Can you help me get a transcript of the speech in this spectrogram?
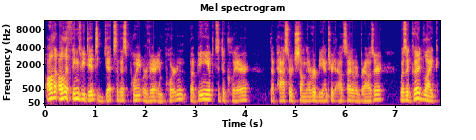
all the all the things we did to get to this point were very important. But being able to declare that passwords shall never be entered outside of a browser was a good like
